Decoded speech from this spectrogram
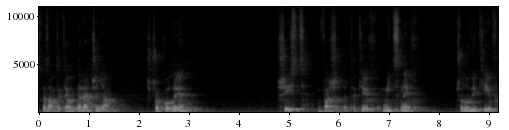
сказав таке одне речення, що коли шість важ... таких міцних чоловіків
